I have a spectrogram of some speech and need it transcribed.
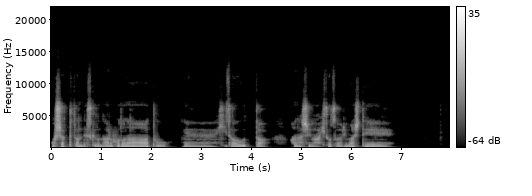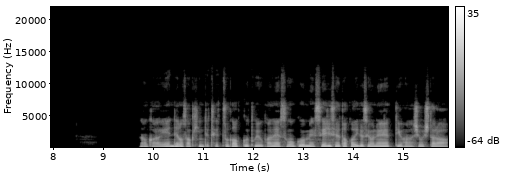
おっしゃってたんですけど、なるほどなぁと、えー、膝を打った話が一つありまして、なんか、エンデの作品って哲学というかね、すごくメッセージ性高いですよねっていう話をしたら、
